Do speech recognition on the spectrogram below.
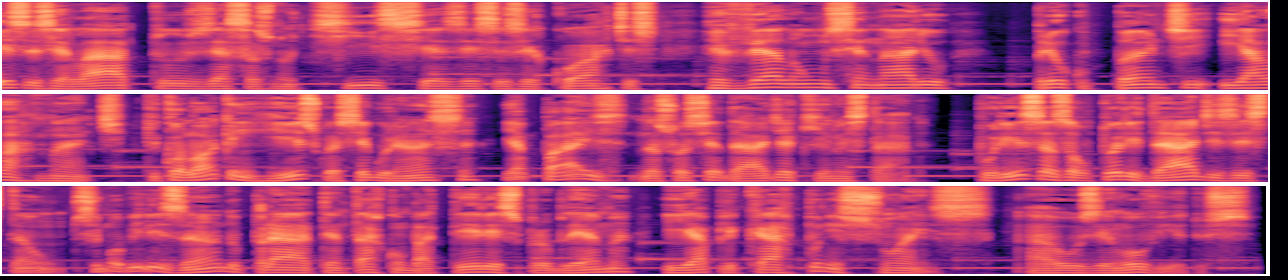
esses relatos, essas notícias, esses recortes revelam um cenário preocupante e alarmante que coloca em risco a segurança e a paz da sociedade aqui no estado. Por isso, as autoridades estão se mobilizando para tentar combater esse problema e aplicar punições aos envolvidos.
